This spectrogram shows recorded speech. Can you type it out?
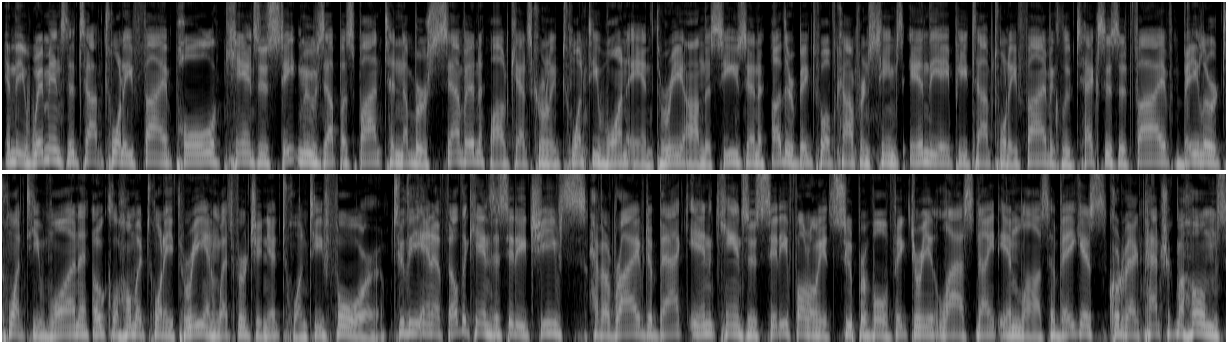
In the women's top 25 poll, Kansas State moves up a spot to number seven. Wildcats currently 21 and 3 on the season. Other Big 12 conference teams in the AP top 25 include Texas at 5, Baylor 21, Oklahoma 23, and West Virginia 24. To the NFL, the Kansas City Chiefs have arrived back in Kansas City following its Super Bowl victory last night in Las Vegas. Quarterback Patrick Mahomes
